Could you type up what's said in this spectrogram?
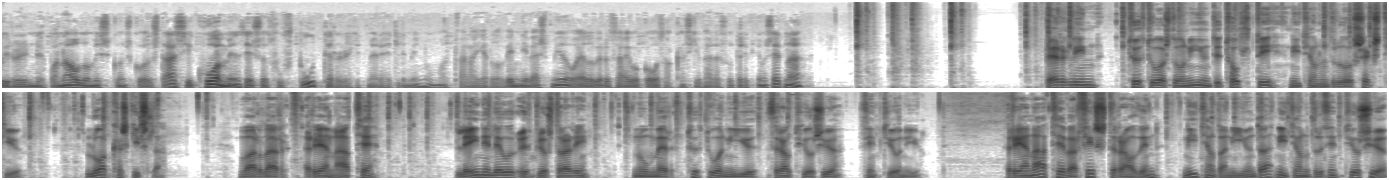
í rauninu upp á náðumiskun skoðu stasi komin þess að þú stútir er ekkert meira heilin minn og maður fara hér og vinni í vesmi og eða verður það og góð þá kannski ferðast út ekkert um setna Berlín 29.12.1960 Loka skísla Varðar Renate Leinilegur uppljóstrari Númer 29.37.59 Renate var fyrst ráðinn 19.9.1957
